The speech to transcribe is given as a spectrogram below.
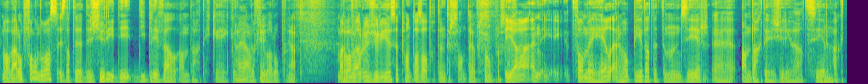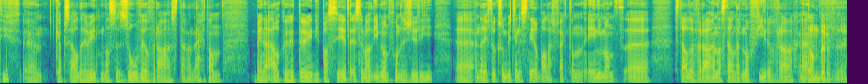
Wat wel opvallend was, is dat de, de jury, die, die bleef wel aandachtig kijken. Ah, dat viel wel op. Ja. Maar wat voor een jury is het? Want dat is altijd interessant hè, op zo'n proces. Ja, en het valt me heel erg op hier dat het om een zeer uh, aandachtige jury gaat. Zeer hmm. actief. Uh, ik heb zelden geweten dat ze zoveel vragen stellen. Echt dan bijna elke getuige die passeert, is er wel iemand van de jury. Uh, en dat heeft ook zo'n beetje een sneeuwbaleffect. Dan één iemand stelt een vraag en dan stellen er nog vier vragen. En dan durven ze,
